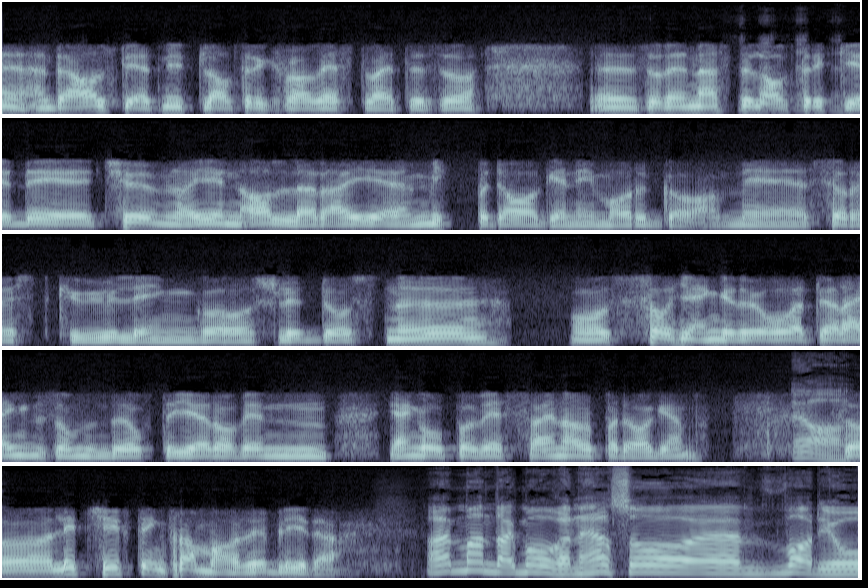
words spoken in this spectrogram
det er alltid et nytt lavtrykk fra vest, vet du. Så, eh, så det neste lavtrykket det kommer inn allerede midt på dagen i morgen med sørøst kuling og sludd og snø. Og så går det over til regn, som det ofte gjør, og vinden går på vest senere på dagen. Ja. Så litt skifting framover, det blir det. Ja, mandag morgen her så eh, var det jo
